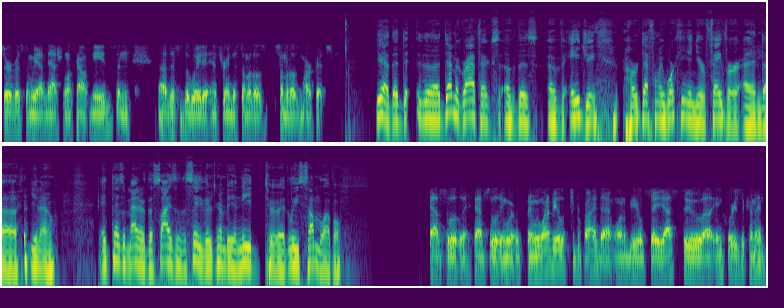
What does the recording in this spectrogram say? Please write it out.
service, and we have national account needs, and uh, this is the way to enter into some of those some of those markets. Yeah, the the demographics of this of aging are definitely working in your favor, and uh, you know, it doesn't matter the size of the city. There's going to be a need to at least some level. Absolutely, absolutely, and, we're, and we want to be able to provide that. We want to be able to say yes to uh, inquiries that come in.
